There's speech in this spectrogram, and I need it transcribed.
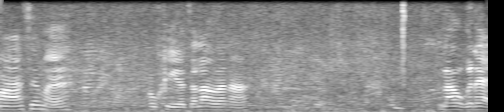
มาใช่ไหม โอเคจะเล่าแล้วนะ เล่าก็ได้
